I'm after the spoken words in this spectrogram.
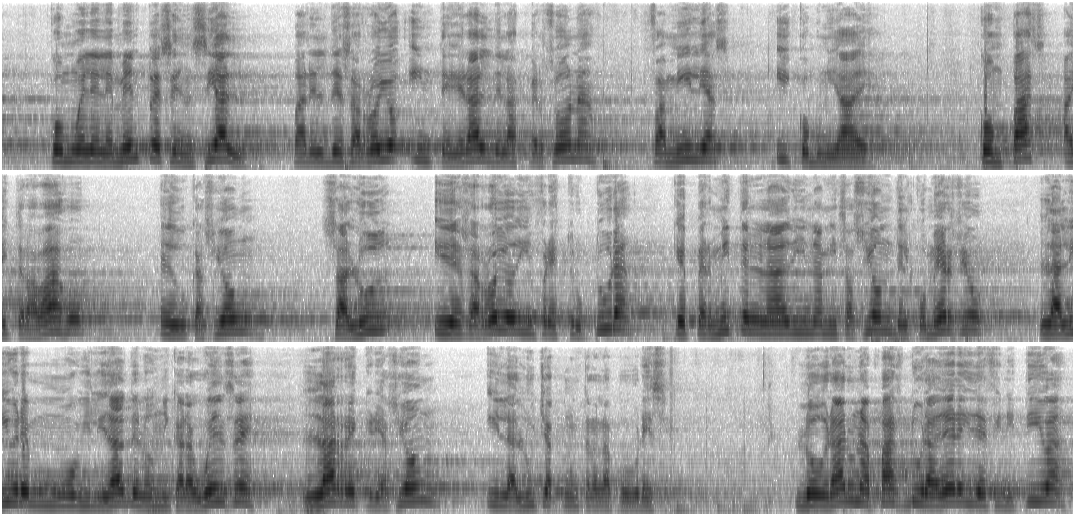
como el elemento esencial para el desarrollo integral de las personas, familias y comunidades. Con paz hay trabajo, educación, salud y desarrollo de infraestructura que permiten la dinamización del comercio, la libre movilidad de los nicaragüenses, la recreación y la lucha contra la pobreza. Lograr una paz duradera y definitiva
